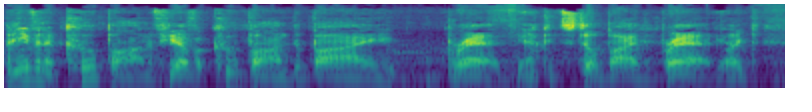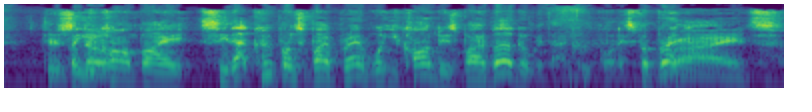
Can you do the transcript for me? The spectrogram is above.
But even a coupon, if you have a coupon to buy bread, Yeah. you can still buy the bread. Like there's But no you can't buy. See that coupon to buy bread. What you can't do is buy a burger with that coupon. It's for bread. Right.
